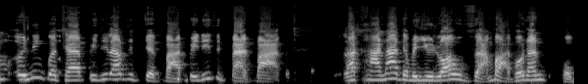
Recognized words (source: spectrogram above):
ำเออร์เน็งประแชร์ปีที่แล้ว 17 บาท ปีนี้ 18 บาท ราคาน่าจะไปยืน 163 บาท เพราะนั้นผม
